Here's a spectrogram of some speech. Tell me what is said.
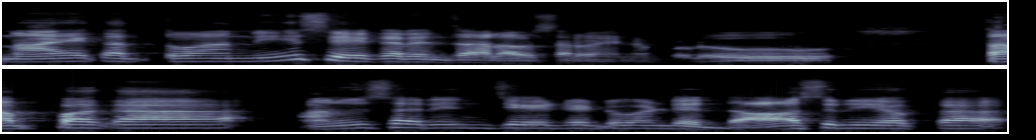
నాయకత్వాన్ని స్వీకరించాలి అవసరమైనప్పుడు. తప్పక అనుసరించేటటువంటి దాసుని యొక్క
